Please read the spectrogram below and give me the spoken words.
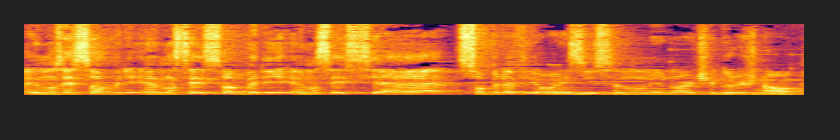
eu não sei sobre. Eu não sei sobre. Eu não sei se é sobre aviões, isso eu não li no artigo original.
